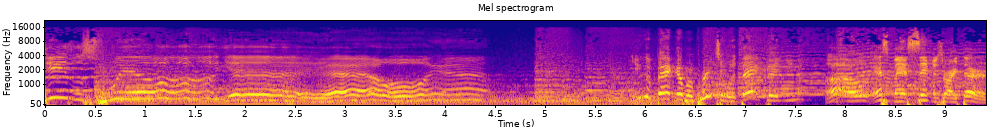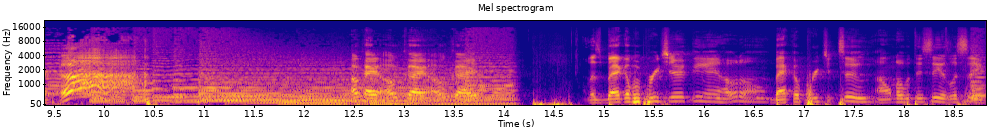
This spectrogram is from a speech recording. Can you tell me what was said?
Jesus will, yeah, oh yeah. You could back up a preacher with that, couldn't you? Uh oh, that's Matt Simmons right there. Ah! Okay, okay, okay. Let's back up a preacher again. Hold on, back up preacher two. I don't know what this is. Let's see.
